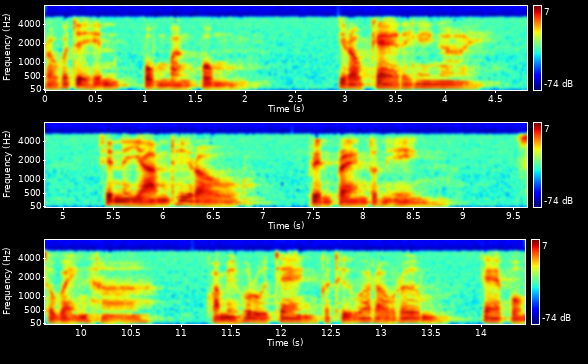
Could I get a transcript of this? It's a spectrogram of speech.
เราก็จะเห็นปมบางปม ที่เราแก้ได้ง่าย ๆ เช่นในยามที่เราเปลี่ยนแปลงตนเอง แสวงหา ความเป็นผู้รู้แจ้งก็ถือว่าเราเริ่มแก้ปม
